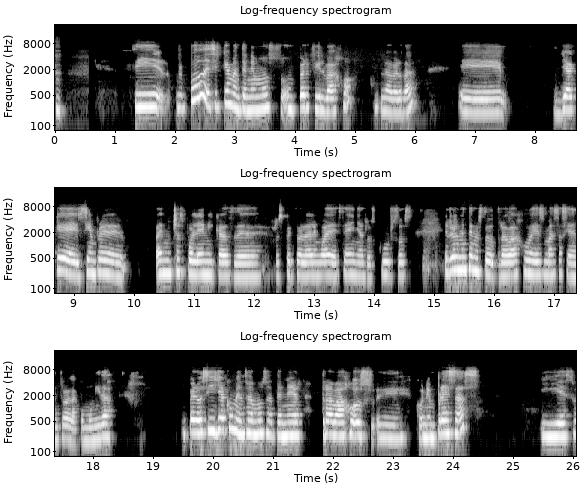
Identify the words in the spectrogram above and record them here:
Sí, puedo decir que mantenemos un perfil bajo, la verdad, eh, ya que siempre hay muchas polémicas respecto a la lengua de señas, los cursos, y realmente nuestro trabajo es más hacia dentro de la comunidad. Pero sí, ya comenzamos a tener trabajos eh, con empresas y eso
